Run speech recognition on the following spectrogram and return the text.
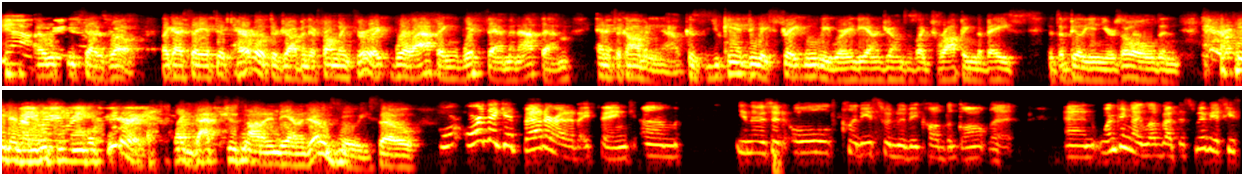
Yeah. I would there you teach that as well. Like I say, if they're terrible at their job and they're fumbling through it, we're laughing with them and at them, and it's a comedy now because you can't do a straight movie where Indiana Jones is like dropping the base that's a billion years old and you know, Right, right, right, evil spirit. Like that's just not an Indiana Jones movie. So or or they get better at it. I think. Um, you know, there's an old Clint Eastwood movie called The Gauntlet, and one thing I love about this movie is he's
